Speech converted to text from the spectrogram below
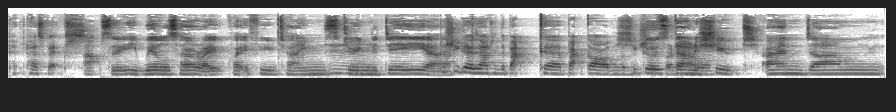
p- perspex. absolutely, wheels her out quite a few times during the day. Uh, she goes out in the back uh, back garden, she she? goes an down a chute, and um,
